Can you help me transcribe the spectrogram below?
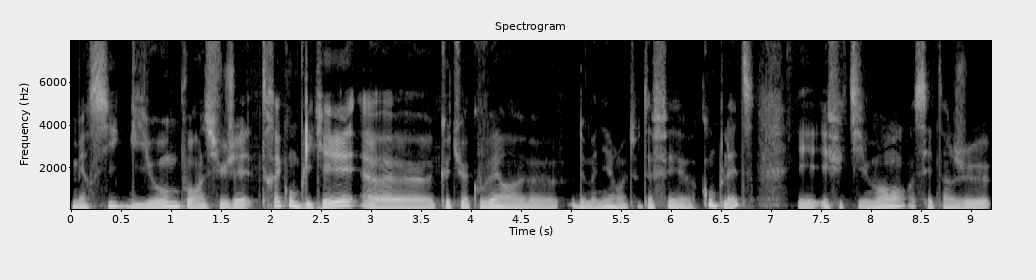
Merci Guillaume pour un sujet très compliqué euh, que tu as couvert euh, de manière tout à fait euh, complète. Et effectivement, c'est un jeu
